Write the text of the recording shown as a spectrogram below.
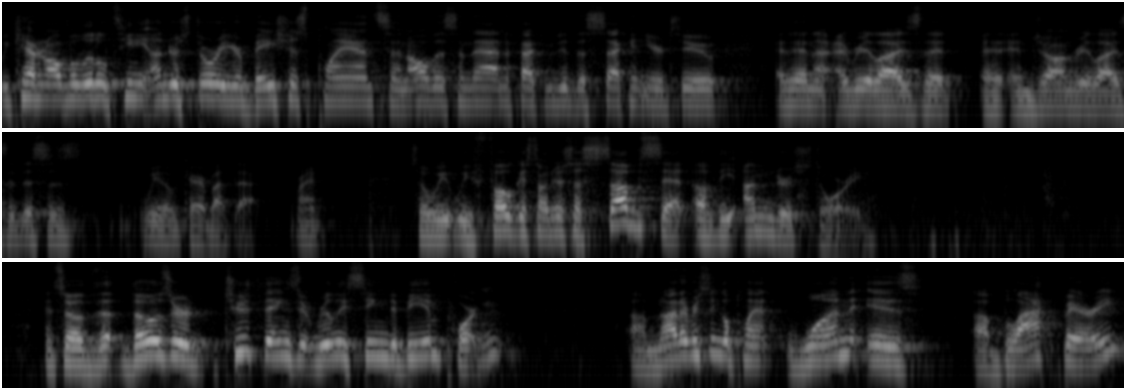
We counted all the little teeny understory herbaceous plants and all this and that. And in fact, we did the second year too. And then I realized that, and John realized that this is, we don't care about that, right? So we, we focused on just a subset of the understory. And so th those are two things that really seem to be important. Um, not every single plant. One is blackberry.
